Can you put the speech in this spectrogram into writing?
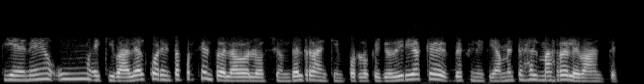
tiene un equivale al 40% de la evaluación del ranking, por lo que yo diría que definitivamente es el más relevante.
